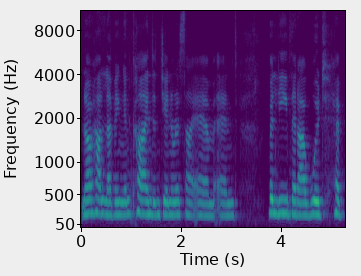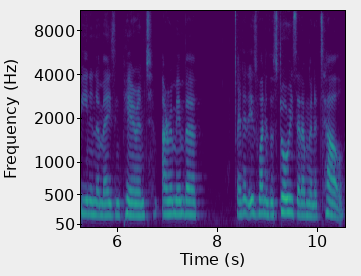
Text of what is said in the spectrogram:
know how loving and kind and generous I am and believe that I would have been an amazing parent. I remember and it is one of the stories that I'm going to tell.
